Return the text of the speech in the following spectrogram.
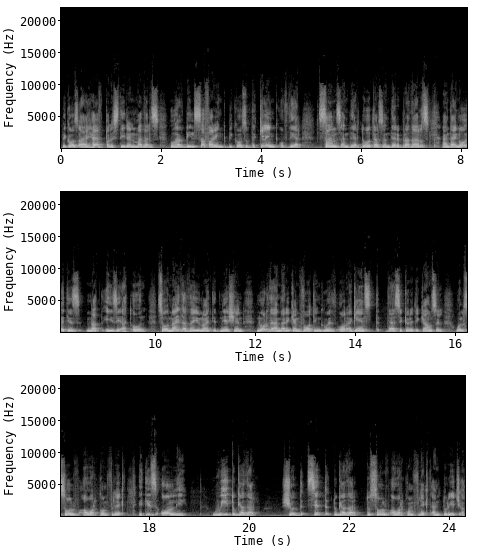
because I have Palestinian mothers who have been suffering because of the killing of their sons and their daughters and their brothers, and I know it is not easy at all. So neither the United Nations nor the American voting with or against the Security Council will solve our conflict. It is only we together should sit together to solve our conflict and to reach a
